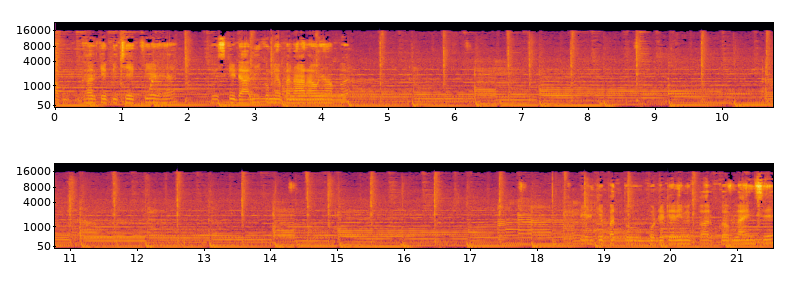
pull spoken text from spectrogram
अब घर के पीछे एक पेड़ है तो इसकी डाली को मैं बना रहा हूँ यहाँ पर। पेड़ के पत्तों को डिटेलिंग में कर्व कर्व लाइन से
